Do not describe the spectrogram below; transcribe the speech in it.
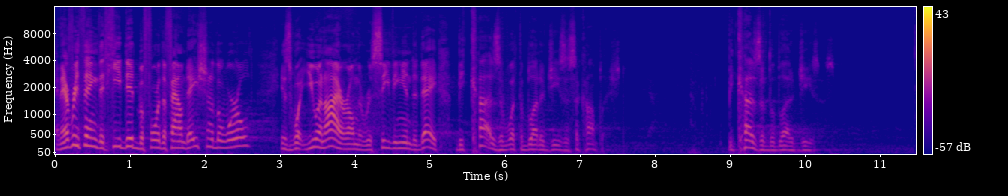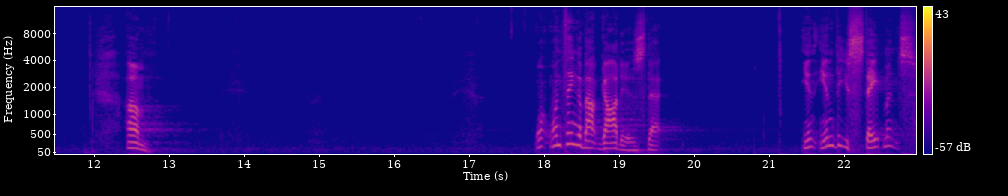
and everything that He did before the foundation of the world is what you and I are on the receiving end today because of what the blood of Jesus accomplished. Because of the blood of Jesus. Um, One thing about God is that in, in these statements,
